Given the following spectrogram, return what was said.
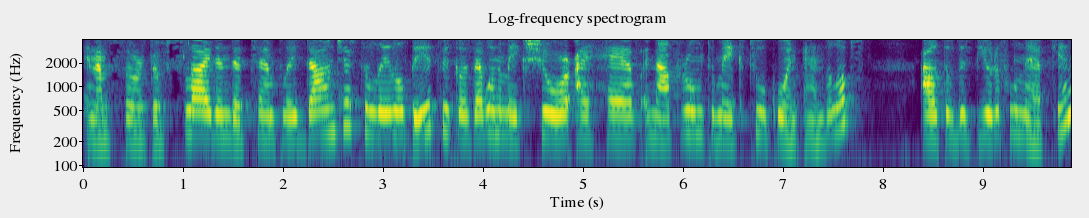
And I'm sort of sliding that template down just a little bit because I want to make sure I have enough room to make two coin envelopes out of this beautiful napkin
